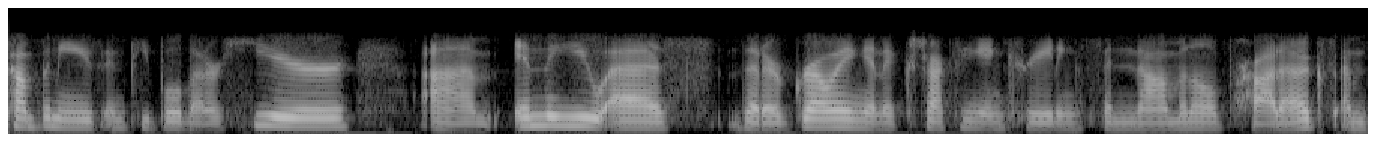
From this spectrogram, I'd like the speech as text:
companies and people that are here um, in the U.S. that are growing and extracting and creating phenomenal products. I'm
